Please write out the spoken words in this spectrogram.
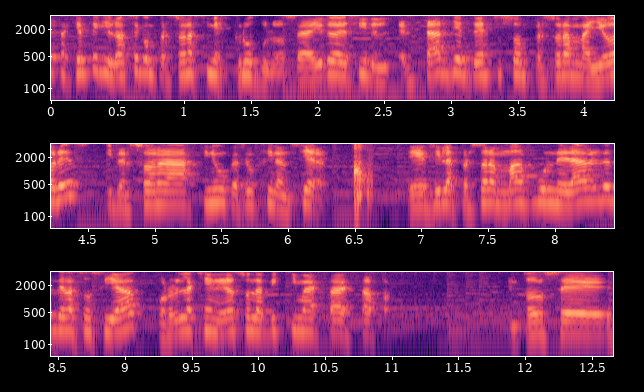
esta gente que lo hace con personas sin escrúpulos, o sea, yo te voy a decir, el, el target de estos son personas mayores y personas sin educación financiera. Es decir, las personas más vulnerables de la sociedad, por regla general, son las víctimas de estas estafas. Entonces,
